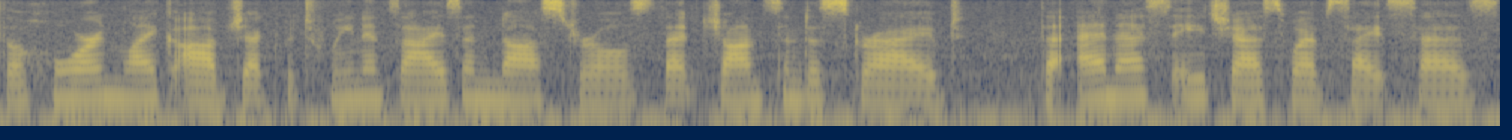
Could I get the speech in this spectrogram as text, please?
the horn like object between its eyes and nostrils that Johnson described. The NSHS website says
